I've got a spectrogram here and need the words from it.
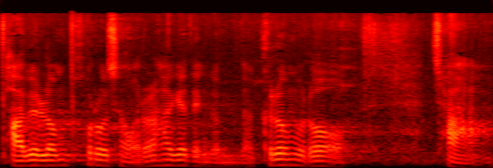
바벨론 포로 생활을 하게 된 겁니다. 그러므로 자,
